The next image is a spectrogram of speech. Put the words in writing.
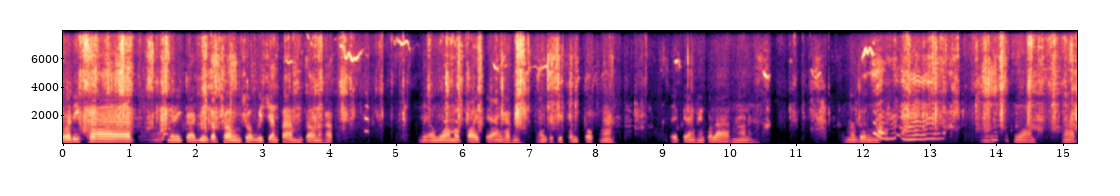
สวัสดีครับมื่อนี้ก็อยู่กับช่องโชควิเชียนฟาร์มของเรานะครับนี่เอางัวมาปล่อยแปลงครับหลังจากที่ฝนตกนะใส่แปลงแพงกวาลาของเรานะมาเบิ่งงัวนะครับ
